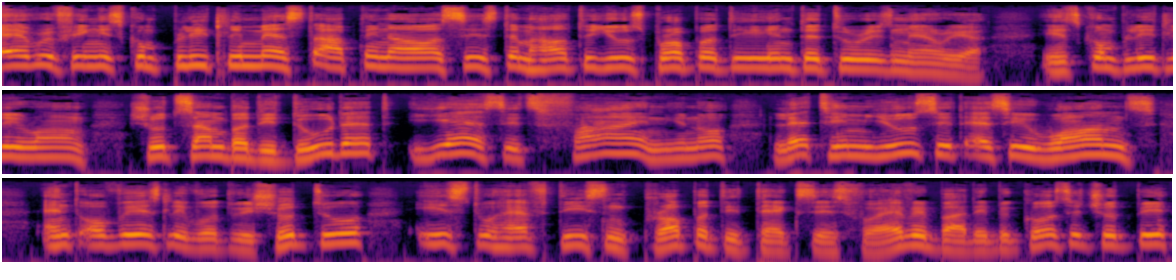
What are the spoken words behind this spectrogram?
everything is completely messed up in our system how to use property in the tourism area. It's completely wrong. Should somebody do that? Yes, it's fine, you know, let him use it as he wants. And obviously, what we should do is to have decent property taxes for everybody because it should be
